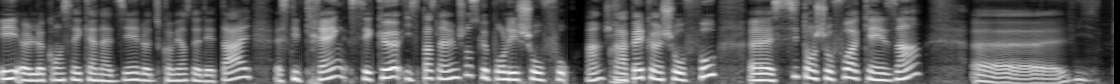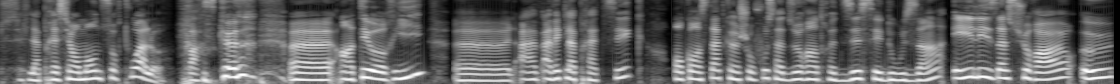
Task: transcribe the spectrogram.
et euh, le Conseil canadien là, du commerce de détail, euh, ce qu'ils craignent, c'est qu'il se passe la même chose que pour les chauffe-eau. hein. Je te rappelle qu'un chauffe-eau, euh, si ton chauffe-eau a 15 ans, euh, la pression monte sur toi, là. Parce que, euh, en théorie, euh, avec la pratique, on constate qu'un chauffe-eau, ça dure entre 10 et 12 ans. Et les assureurs, eux,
